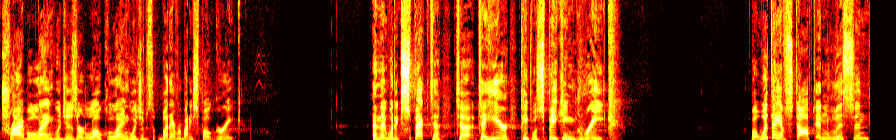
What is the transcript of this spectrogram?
tribal languages or local languages, but everybody spoke Greek. And they would expect to, to, to hear people speaking Greek. But would they have stopped and listened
